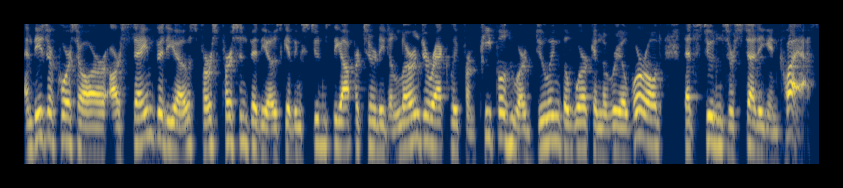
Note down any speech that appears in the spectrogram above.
And these, of course, are our same videos, first person videos, giving students the opportunity to learn directly from people who are doing the work in the real world that students are studying in class.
